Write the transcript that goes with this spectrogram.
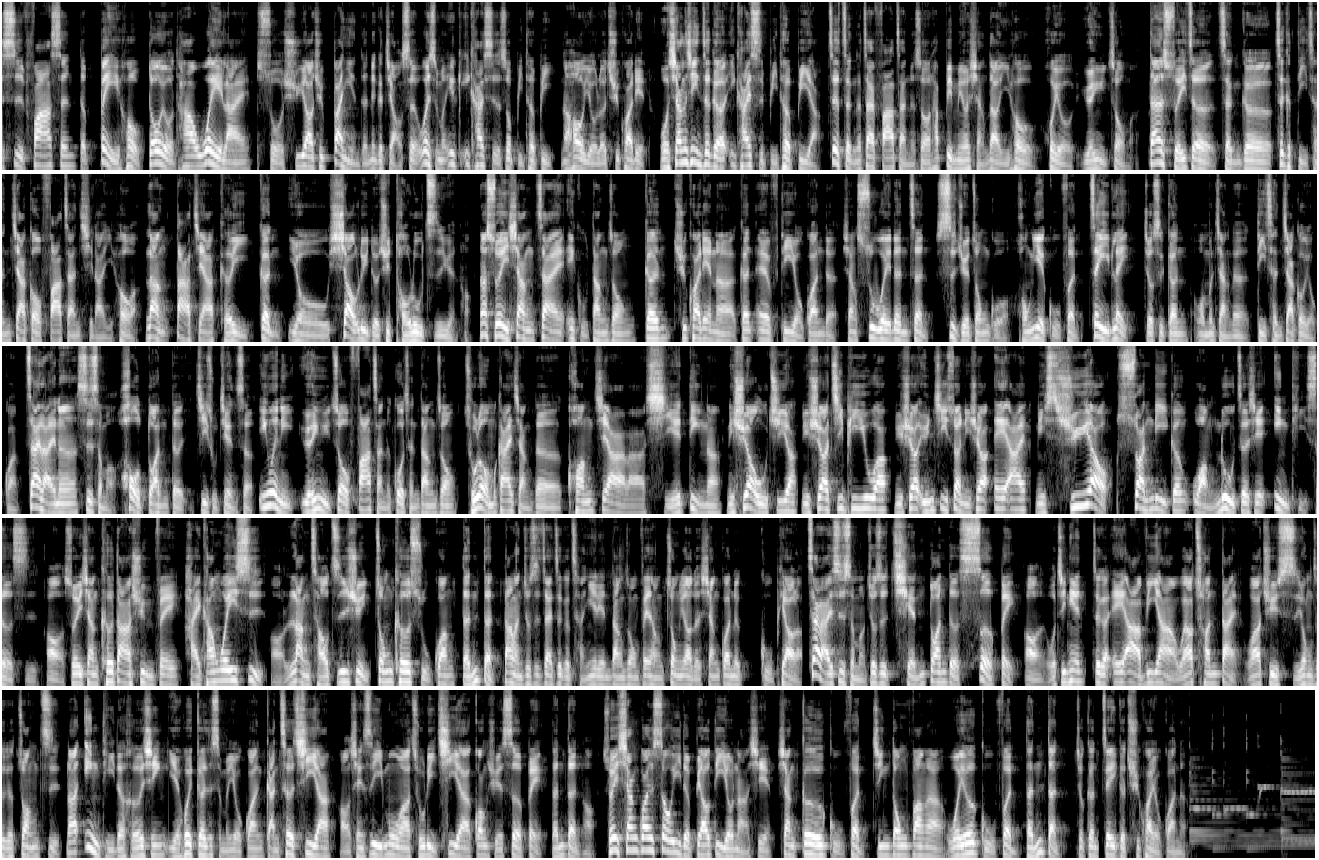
事发生的背后都有它未来所需要去扮演的那个角色。为什么一一开始的时候比特币，然后有了区块链？我相信这个一开始比特币啊，这整个在发展的。时候，他并没有想到以后会有元宇宙嘛。但是随着整个这个底层架构发展起来以后啊，让大家可以更有效率的去投入资源哈。那所以像在 A 股当中，跟区块链呢、跟 NFT 有关的，像数位认证、视觉中国、红叶股份这一类，就是跟我们讲的底层架构有关。再来呢是什么？后端的基础建设。因为你元宇宙发展的过程当中，除了我们刚才讲的框架啦、协定啊，你需要五 G 啊，你需要 GPU 啊，你。需要云计算，你需要 AI，你需要算力跟网络这些硬体设施哦。所以像科大讯飞、海康威视、哦浪潮资讯、中科曙光等等，当然就是在这个产业链当中非常重要的相关的。股票了，再来是什么？就是前端的设备哦。我今天这个 AR、VR，我要穿戴，我要去使用这个装置。那硬体的核心也会跟什么有关？感测器啊，哦，显示荧幕啊，处理器啊，光学设备等等哦。所以相关受益的标的有哪些？像歌尔股份、京东方啊、维尔股份等等，就跟这个区块有关了。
